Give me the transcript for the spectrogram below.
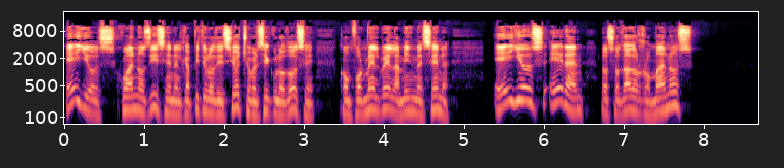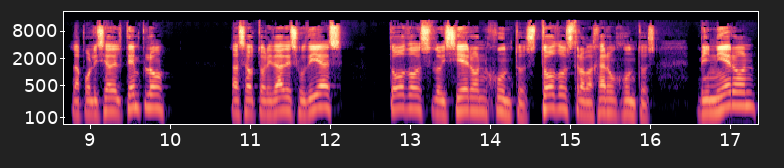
Ellos, Juan nos dice en el capítulo 18, versículo 12, conforme él ve la misma escena, ellos eran los soldados romanos la policía del templo, las autoridades judías, todos lo hicieron juntos, todos trabajaron juntos, vinieron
